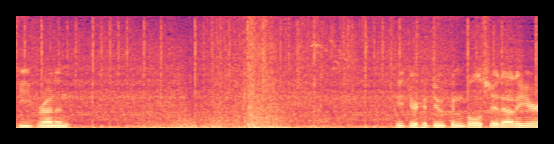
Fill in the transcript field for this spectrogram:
Keep running. Get your Hadouken bullshit out of here.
